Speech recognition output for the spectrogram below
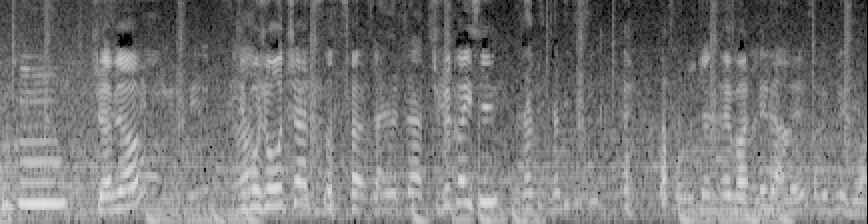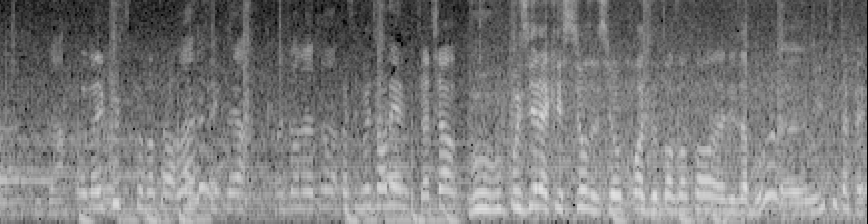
Coucou Tu vas bien Dis bonjour au chat, Salut le chat. Tu fais quoi ici J'habite ici. Pour le week-end. Eh ben énervé, ça fait plaisir Voilà, super. Eh ben écoute, content de t'avoir Ouais, super. Bonne journée à toi. Passez une bonne journée. Ciao, ciao. Vous vous posiez la question de si on croise de temps en temps euh, des abos. Euh, oui, tout à fait.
